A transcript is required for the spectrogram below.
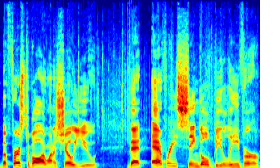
But first of all, I want to show you that every single believer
